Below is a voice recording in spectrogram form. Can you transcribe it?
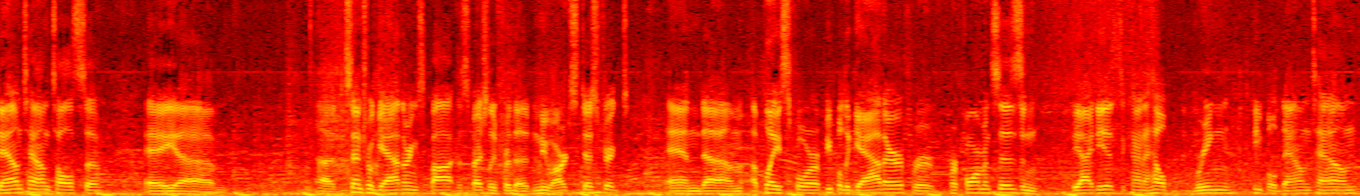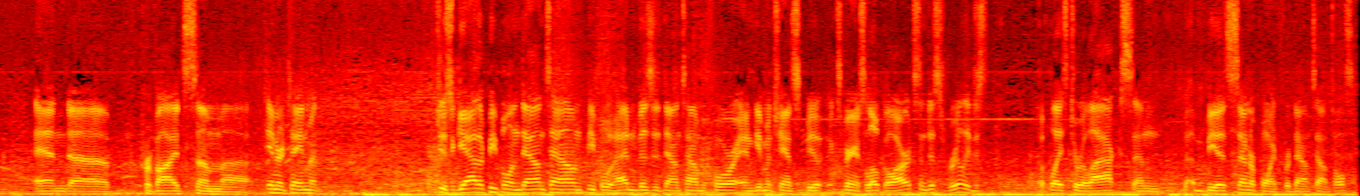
downtown Tulsa, a, um, a central gathering spot, especially for the new arts district and um, a place for people to gather for performances. And the idea is to kind of help bring people downtown and uh, provide some uh, entertainment. Just to gather people in downtown, people who hadn't visited downtown before, and give them a chance to be, experience local arts and just really just a place to relax and be a center point for downtown Tulsa.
